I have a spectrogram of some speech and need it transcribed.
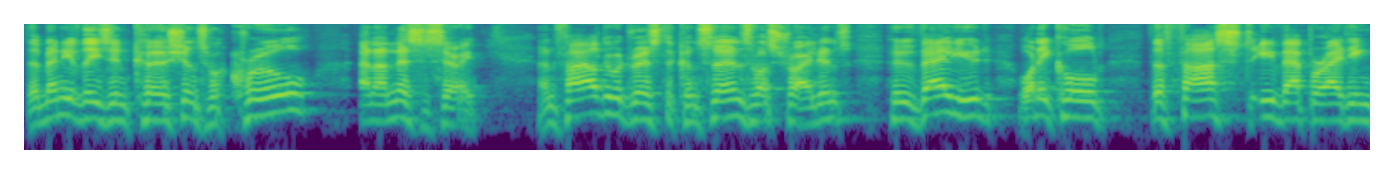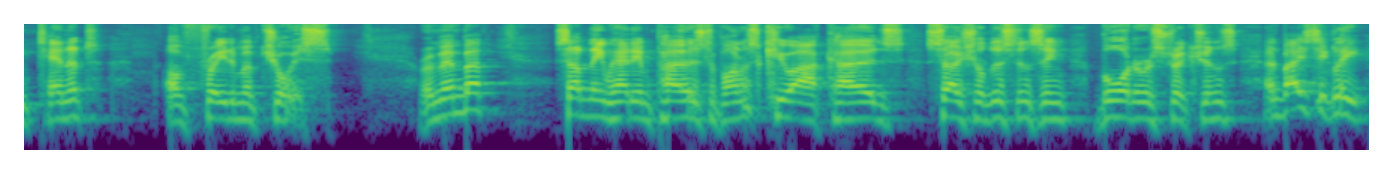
that many of these incursions were cruel and unnecessary and failed to address the concerns of Australians who valued what he called the fast evaporating tenet of freedom of choice. Remember, Suddenly, we had imposed upon us QR codes, social distancing, border restrictions, and basically,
